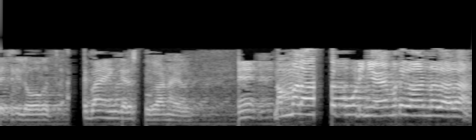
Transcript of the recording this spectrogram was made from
വെച്ച് ലോകത്ത്. ഭയങ്കര സുഖമാണ് അയാൾ നമ്മളാകെ കൂടി ഞാൻ കാണുന്നത് അതാണ്.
